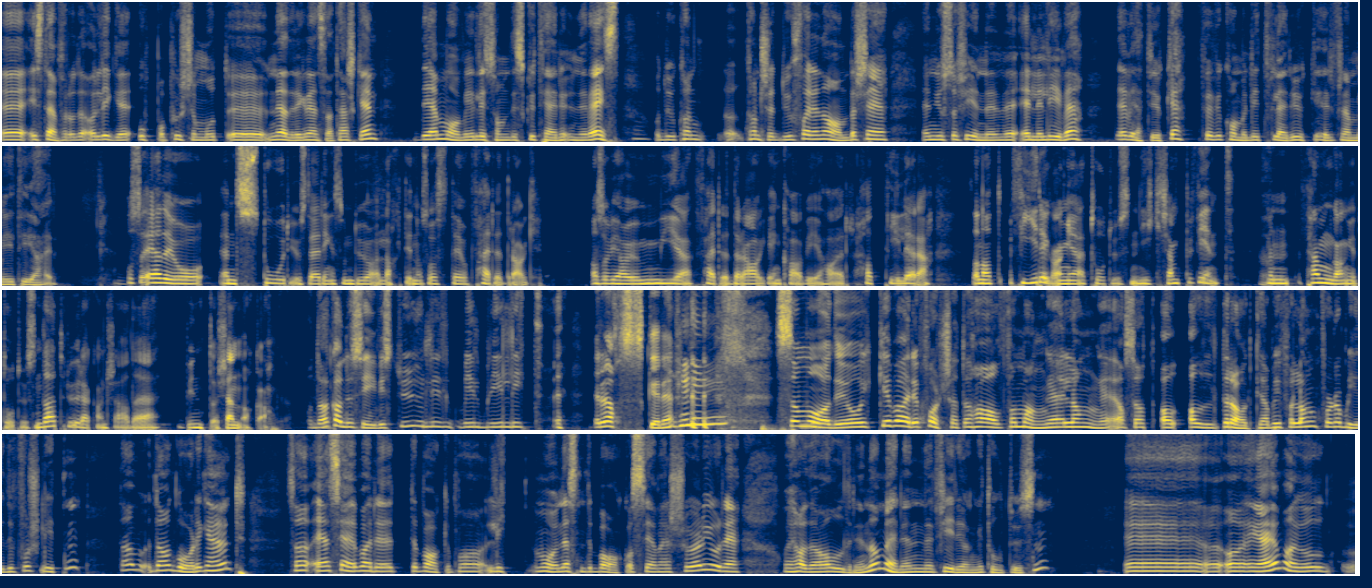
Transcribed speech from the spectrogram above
eh, istedenfor å, å ligge opp og pushe mot eh, nedre grense av terskelen, det må vi liksom diskutere underveis. Og du kan, eh, kanskje du får en annen beskjed enn Josefine eller, eller Live. Det vet vi jo ikke før vi kommer litt flere uker frem i tida her. Og så er det jo en stor justering som du har lagt inn hos oss, det er jo færre drag. Altså vi har jo mye færre drag enn hva vi har hatt tidligere. Sånn at fire ganger 2000 gikk kjempefint, men fem ganger 2000, da tror jeg kanskje jeg hadde begynt å kjenne noe. Og da kan du si, hvis du vil bli litt raskere, så må du jo ikke bare fortsette å ha altfor mange lange Altså at all, all dragtida blir for lang, for da blir du for sliten. Da, da går det gærent. Så jeg ser jo bare tilbake på litt Må jo nesten tilbake og se hva jeg sjøl gjorde. Og jeg hadde aldri noe mer enn fire ganger 2000. Eh, og jeg var jo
